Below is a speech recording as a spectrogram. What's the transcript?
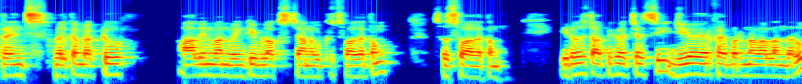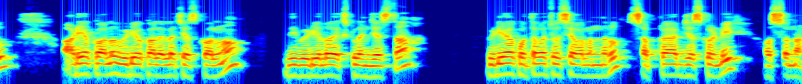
friends welcome back to all in one Venky blogs ఛానల్కు స్వాగతం సుస్వాగతం ఈరోజు టాపిక్ వచ్చేసి జియో ఎయిర్ ఫైబర్ ఉన్న వాళ్ళందరూ ఆడియో కాల్ వీడియో కాల్ ఎలా చేసుకోవాలనో ఇది వీడియోలో ఎక్స్ప్లెయిన్ చేస్తా. వీడియో కొత్తగా చూసే వాళ్ళందరూ సబ్స్క్రైబ్ చేసుకోండి. వస్తున్నా.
